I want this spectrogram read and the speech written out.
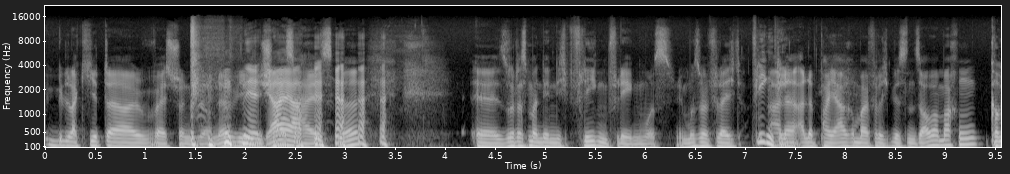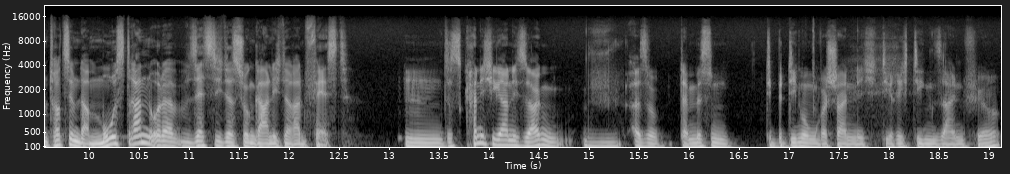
lackierter, du weißt schon wieder, ne? wie die Ja, Scheiße ja. heißt. Ne? Äh, so, dass man den nicht pflegen pflegen muss. Den muss man vielleicht Pflegen, alle, pflegen. alle paar Jahre mal vielleicht ein bisschen sauber machen. Kommt trotzdem da Moos dran oder setzt sich das schon gar nicht daran fest? Mm, Das kann ich dir gar nicht sagen. Also, da müssen die Bedingungen wahrscheinlich die richtigen sein für.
